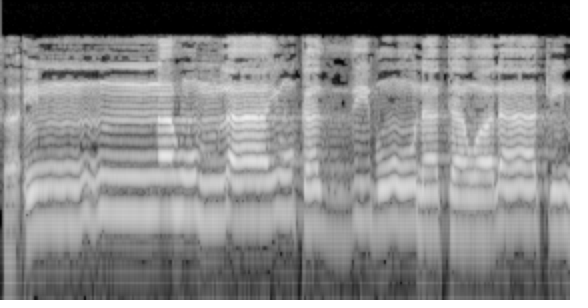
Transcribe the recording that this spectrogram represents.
فانهم لا يكذبونك ولكن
